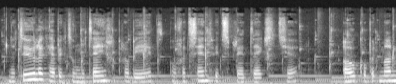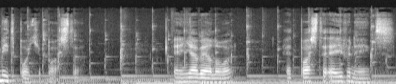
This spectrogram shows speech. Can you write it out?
Natuurlijk heb ik toen meteen geprobeerd of het sandwichspread dekseltje ook op het marmietpotje paste. En jawel hoor, het paste eveneens.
